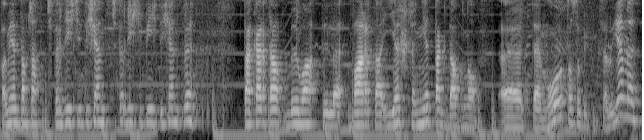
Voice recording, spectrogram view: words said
pamiętam czasy 40 tysięcy, 45 tysięcy. Ta karta była tyle warta jeszcze nie tak dawno e, temu. To sobie pikselujemy.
